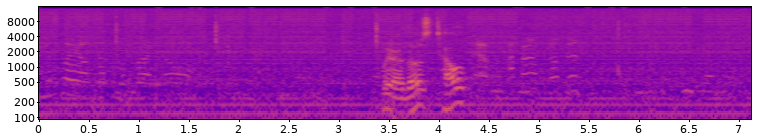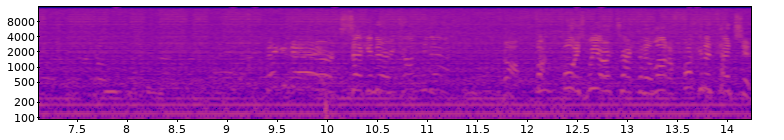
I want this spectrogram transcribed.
This layout doesn't look right at all. Wait, are those tele... fuck, boys, we are attracting a lot of fucking attention!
